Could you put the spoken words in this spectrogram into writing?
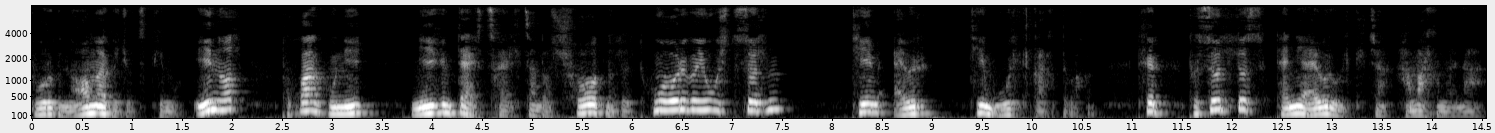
бүрэг номоо гэж үздэг юм уу? Энэ бол тухайн хүний нийгэмтэй харьцах харилцаанд бол шууд нөлөөлдөг. Хүн өөрийгөө юу гэж төсөөлнө? Тим авир тийм үйлдэл гаргадаг байна. Тэгэхээр төсөөллөөс таны авир үйлдэл чинь хамаарх нь байна.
